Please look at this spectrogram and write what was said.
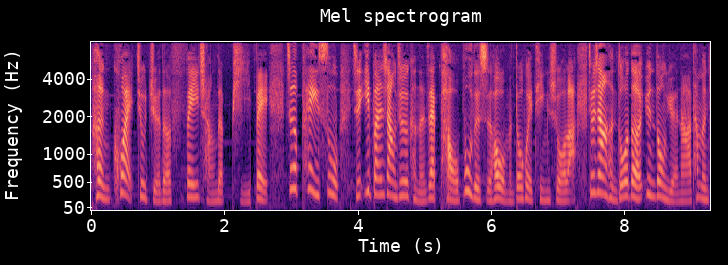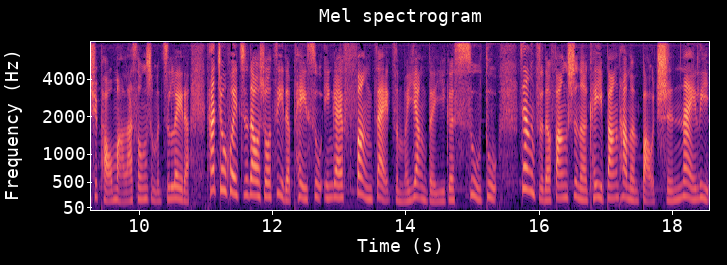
很快就觉得非常的疲惫。这个配速其实一般上就是可能在跑步的时候，我们都会听说啦。就像很多的运动员啊，他们去跑马拉松什么之类的，他就会知道说自己的配速应该放在怎么样的一个速度，这样子的方式呢，可以帮他们保持耐。力，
